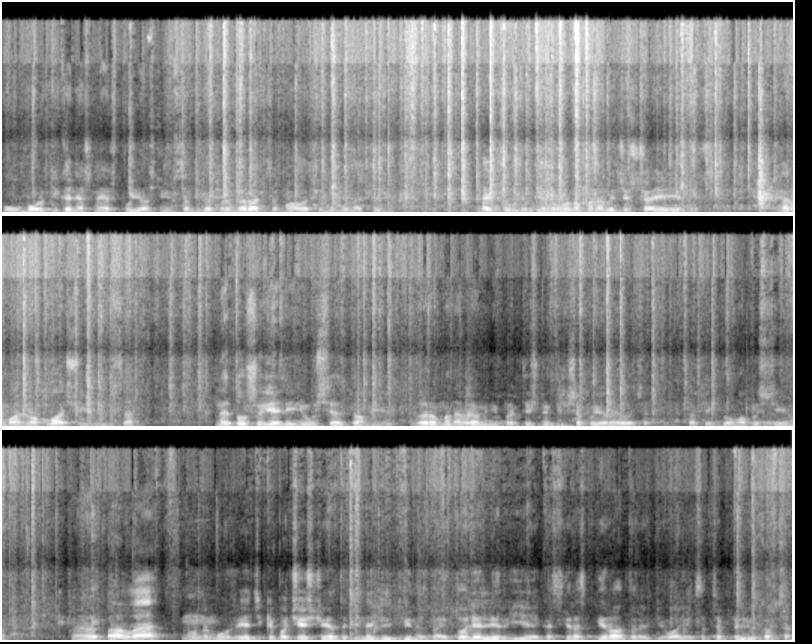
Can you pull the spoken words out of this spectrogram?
По уборці, звісно, я ж пояснюю, все буде прибиратися, мало що людина сьогодні знайшов людину, вона мене вичищає, я йому нормально оплачую і все. Не то, що я лінюся, там зараз в мене времени практично більше з'явилося, так як вдома постійно. Е, Але ну не можу. Я тільки почищу, я тоді на дві не знаю. То лі алергія, якась і респіратори вдіваю. Це ця пилюка вся.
